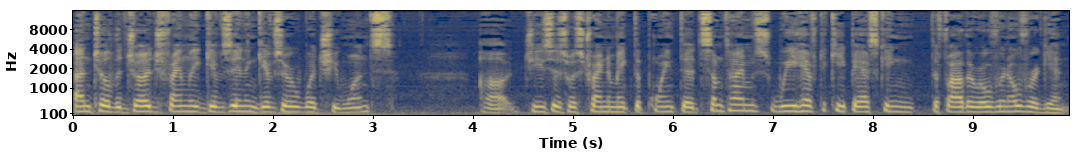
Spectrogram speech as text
until the judge finally gives in and gives her what she wants. Uh, Jesus was trying to make the point that sometimes we have to keep asking the Father over and over again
